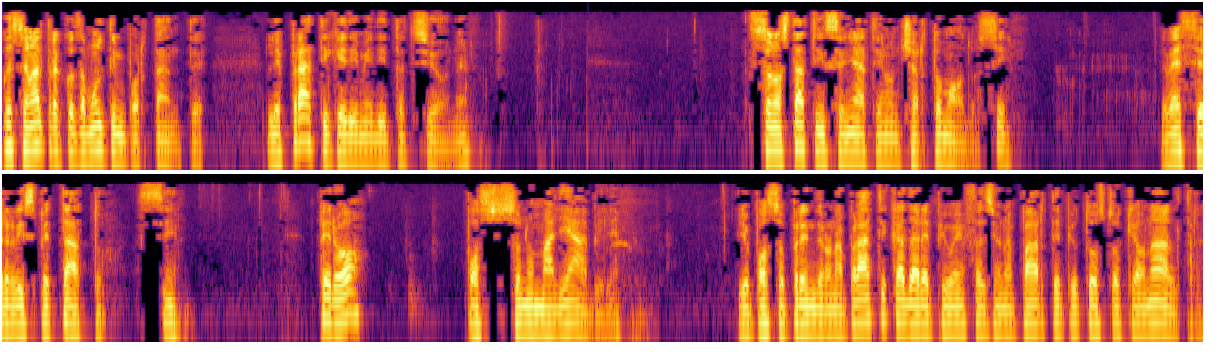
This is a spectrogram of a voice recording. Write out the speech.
Questa è un'altra cosa molto importante. Le pratiche di meditazione sono state insegnate in un certo modo, sì. Deve essere rispettato, sì. Però sono maleabili. Io posso prendere una pratica, dare più enfasi a una parte piuttosto che a un'altra.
